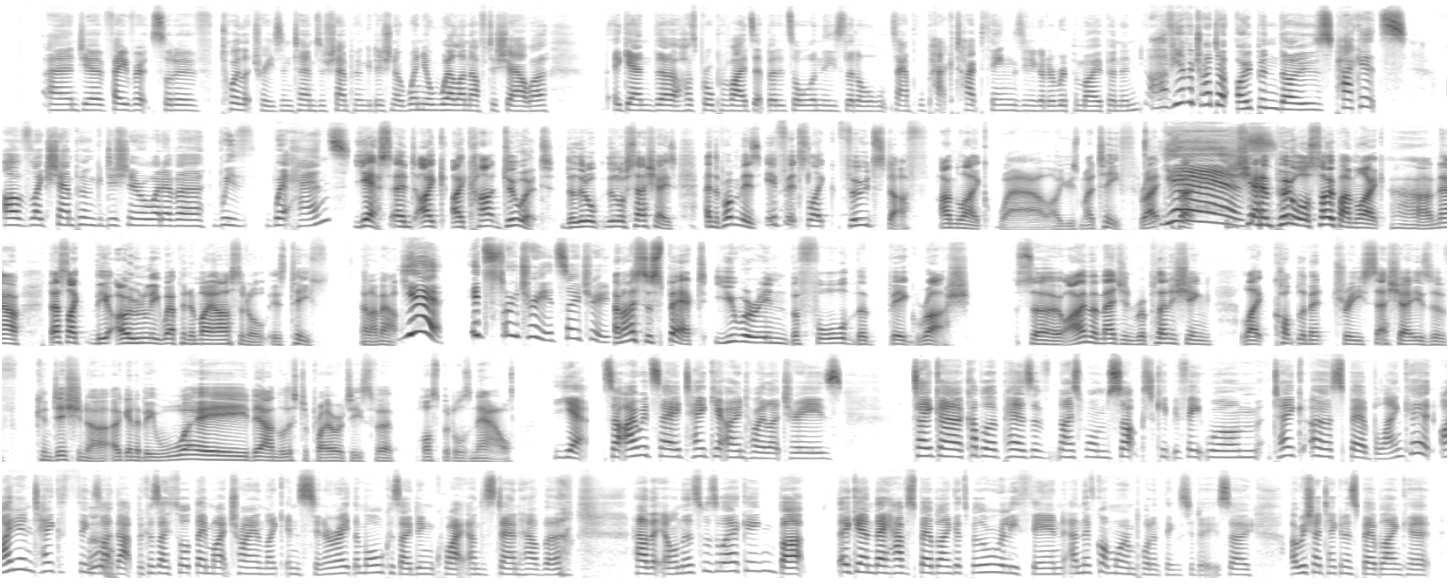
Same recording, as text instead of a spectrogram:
and your favorite sort of toiletries in terms of shampoo and conditioner when you're well enough to shower. Again, the hospital provides it, but it's all in these little sample pack type things, and you've got to rip them open. And oh, have you ever tried to open those packets of like shampoo and conditioner or whatever with wet hands? Yes, and I I can't do it. The little little sachets. And the problem is if it's like food stuff, I'm like, wow, I'll use my teeth, right? Yes. But shampoo or soap, I'm like, ah, now that's like the only weapon in my arsenal is teeth, and I'm out. Yeah, it's so true. It's so true. And I suspect you were in before the big rush. So I'm imagine replenishing like complimentary sachets of conditioner are going to be way down the list of priorities for hospitals now. Yeah. So I would say take your own toiletries. Take a couple of pairs of nice warm socks to keep your feet warm. Take a spare blanket. I didn't take things Oh. like that because I thought they might try and like incinerate them all because I didn't quite understand how the how the illness was working. But again, they have spare blankets, but they're all really thin and they've got more important things to do. So I wish I'd taken a spare blanket.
